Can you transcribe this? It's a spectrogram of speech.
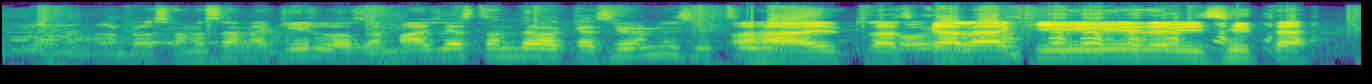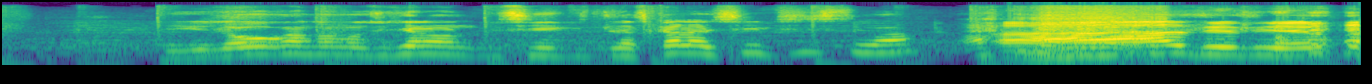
bueno, con razón están aquí. Los demás ya están de vacaciones. Ajá, y Tlaxcala aquí de visita. Y luego cuando nos dijeron si Tlaxcala sí existe, ¿va? Ah, sí es cierto.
